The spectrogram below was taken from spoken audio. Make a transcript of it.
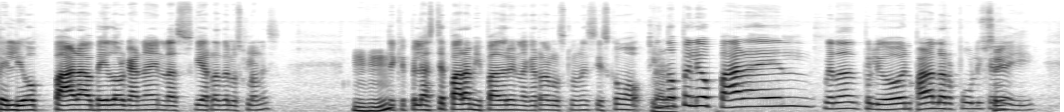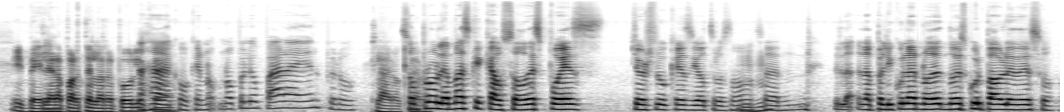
peleó para Bail Organa en las guerras de los clones, de que peleaste para mi padre en la guerra de los clones y es como, pues, Claro. no peleó para él, ¿verdad? Peleó para la República Sí. Y Bale era parte de la y República. ajá, como que no, no peleó para él, pero Claro, son claro. problemas que causó después George Lucas y otros, ¿no? O sea, la, la película no, no es culpable de eso.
